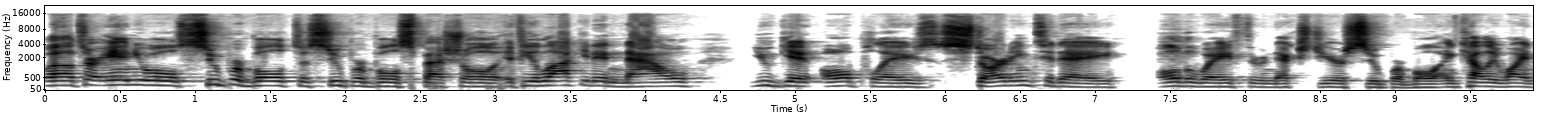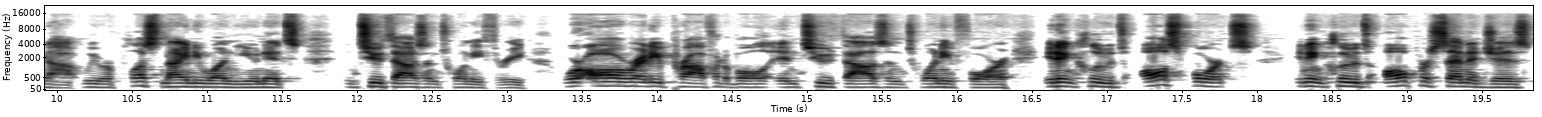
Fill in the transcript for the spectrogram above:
Well, it's our annual Super Bowl to Super Bowl special. If you lock it in now, you get all plays starting today all the way through next year's Super Bowl. And Kelly, why not? We were plus 91 units in 2023. We're already profitable in 2024. It includes all sports, it includes all percentages,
